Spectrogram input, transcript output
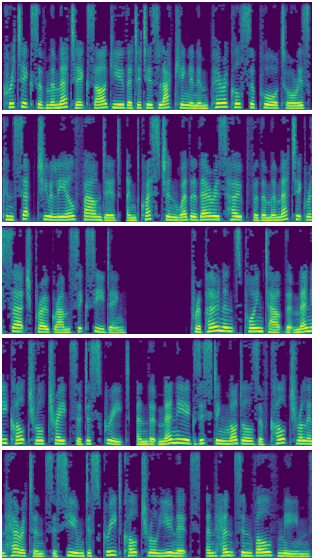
Critics of memetics argue that it is lacking in empirical support or is conceptually ill-founded, and question whether there is hope for the memetic research program succeeding. Proponents point out that many cultural traits are discrete, and that many existing models of cultural inheritance assume discrete cultural units, and hence involve memes.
